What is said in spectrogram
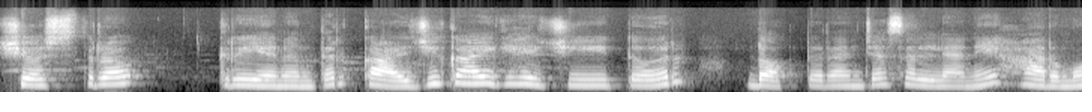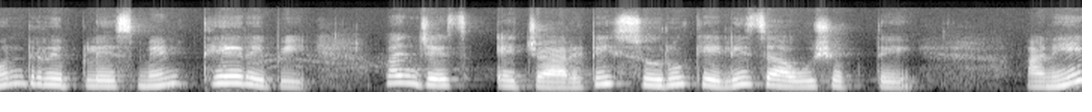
शस्त्र क्रियेनंतर काळजी काय घ्यायची? तर डॉक्टरांच्या सल्ल्याने हार्मोन रिप्लेसमेंट थेरपी म्हणजेच एच आर टी सुरू केली जाऊ शकते. आणि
